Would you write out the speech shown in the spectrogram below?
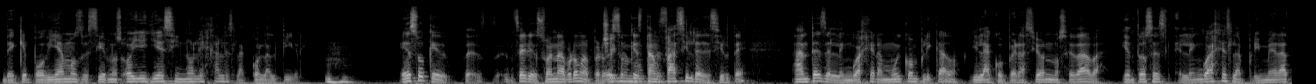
de que podíamos decirnos, oye Jesse, no le jales la cola al tigre. Eso que, pues, en serio, suena a broma, pero eso que es tan fácil de decirte, antes el lenguaje era muy complicado y la cooperación no se daba. Y entonces el lenguaje es la primera,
